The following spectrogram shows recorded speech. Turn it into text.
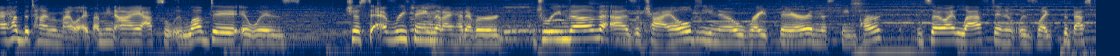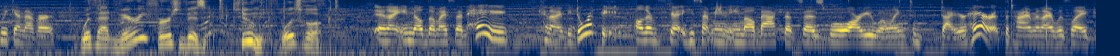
I had the time of my life. I mean, I absolutely loved it. It was just everything that I had ever dreamed of as a child, you know, right there in this theme park. And so I left and it was like the best weekend ever. With that very first visit, Toomey was hooked. And I emailed them, I said, hey, can I be Dorothy? I'll never forget, he sent me an email back that says, well, are you willing to dye your hair at the time? And I was like,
